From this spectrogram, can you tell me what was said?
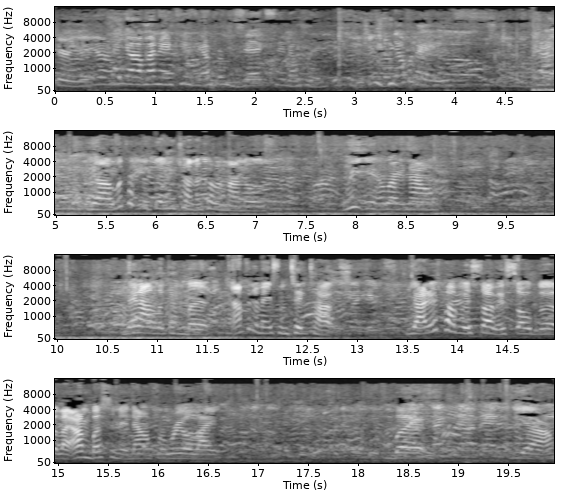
Period. Hey y'all, my name's Kizzy. I'm from Jackson. I'm playing. Y'all, look at the thing trying to cover my nose. We eating right now. They're not looking, but I'm gonna make some TikToks. Y'all, this Publix sub is so good. Like, I'm busting it down for real. Like, but yeah.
